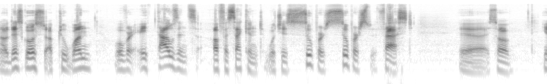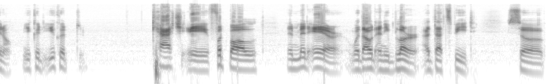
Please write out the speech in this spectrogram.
Now this goes up to 1 over 8 thousandths of a second, which is super, super fast. Uh, so, you know, you could, you could catch a football in mid-air without any blur at that speed. So,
